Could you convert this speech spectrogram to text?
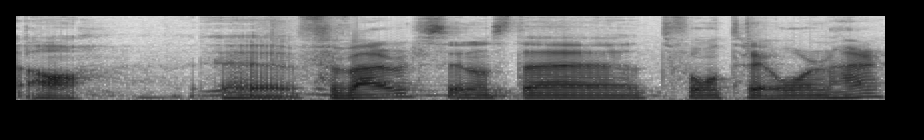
ja, förvärv de senaste två, tre åren här.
